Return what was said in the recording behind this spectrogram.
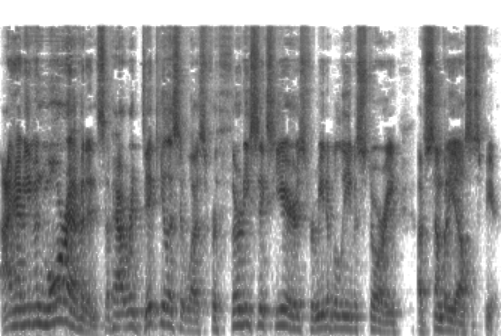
I have even more evidence of how ridiculous it was for 36 years for me to believe a story of somebody else's fear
